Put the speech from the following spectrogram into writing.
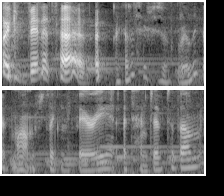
like bit its head. I gotta say, she's a really good mom. She's like very attentive to them.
